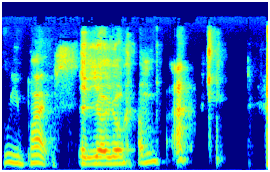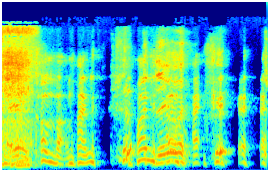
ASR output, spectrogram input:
three pipes. Yo, yo, come back. Hey, yo, come back, man. Man, They were-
